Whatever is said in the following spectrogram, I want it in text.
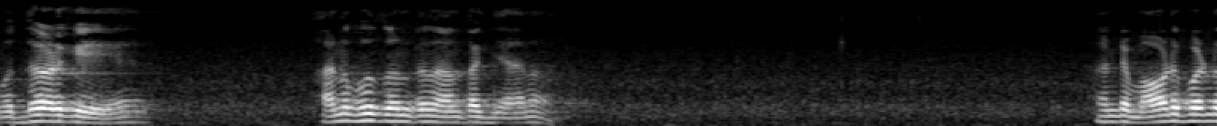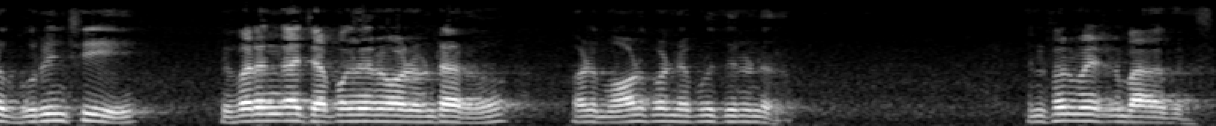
ఉద్ధవుడికి అనుభూతి ఉంటుంది అంత జ్ఞానం. అంటే మామిడి పండు గురించి వివరంగా చెప్పగలిగిన వాళ్ళు ఉంటారు వాళ్ళు మామిడి పండు ఎప్పుడు తినుండరు. ఇన్ఫర్మేషన్ బాగా తెలుసు.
